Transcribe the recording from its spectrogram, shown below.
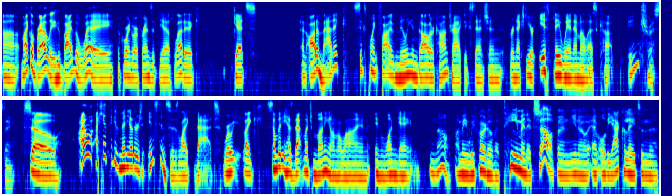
Uh, Michael Bradley, who, by the way, according to our friends at The Athletic, gets an automatic $6.5 million contract extension for next year if they win MLS Cup. Interesting. So I don't I can't think of many other instances like that where like somebody has that much money on the line in one game. No. I mean, we've heard of a team in itself and you know all the accolades and the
